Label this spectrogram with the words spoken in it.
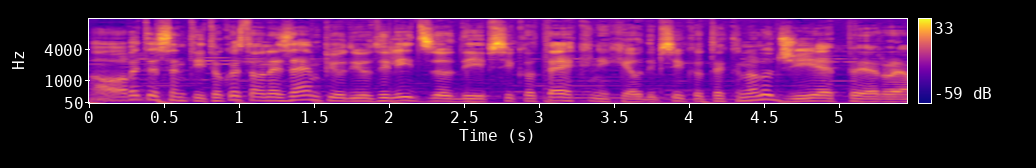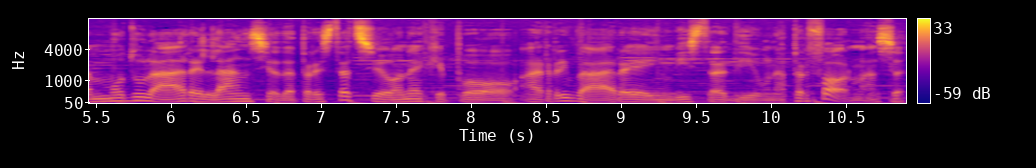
Oh, avete sentito, questo è un esempio di utilizzo di psicotecniche o di psicotecnologie per modulare l'ansia da prestazione che può arrivare in vista di una performance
